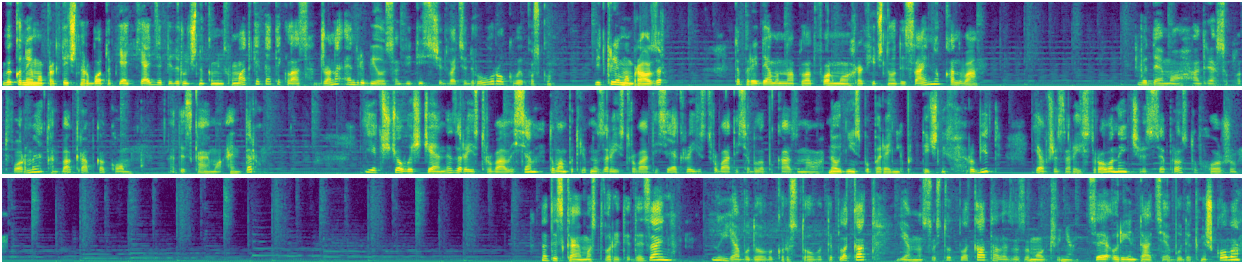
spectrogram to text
Виконуємо практичну роботу 5.5 за підручником інформатики 5 клас Джона Ендрю Біоса 2022 року випуску. Відкриємо браузер та перейдемо на платформу графічного дизайну Canva. Введемо адресу платформи canva.com. Натискаємо Enter. І якщо ви ще не зареєструвалися, то вам потрібно зареєструватися. Як реєструватися було показано на одній з попередніх практичних робіт. Я вже зареєстрований, через це просто входжу. Натискаємо Створити дизайн. Ну я буду використовувати плакат. Є в нас ось тут плакат, але за замовчення. Це орієнтація буде книжкова.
